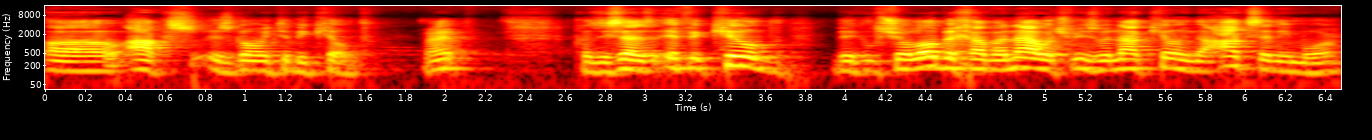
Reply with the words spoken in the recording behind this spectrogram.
uh, ox is going to be killed, right? Because he says if it killed which means we're not killing the ox anymore,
